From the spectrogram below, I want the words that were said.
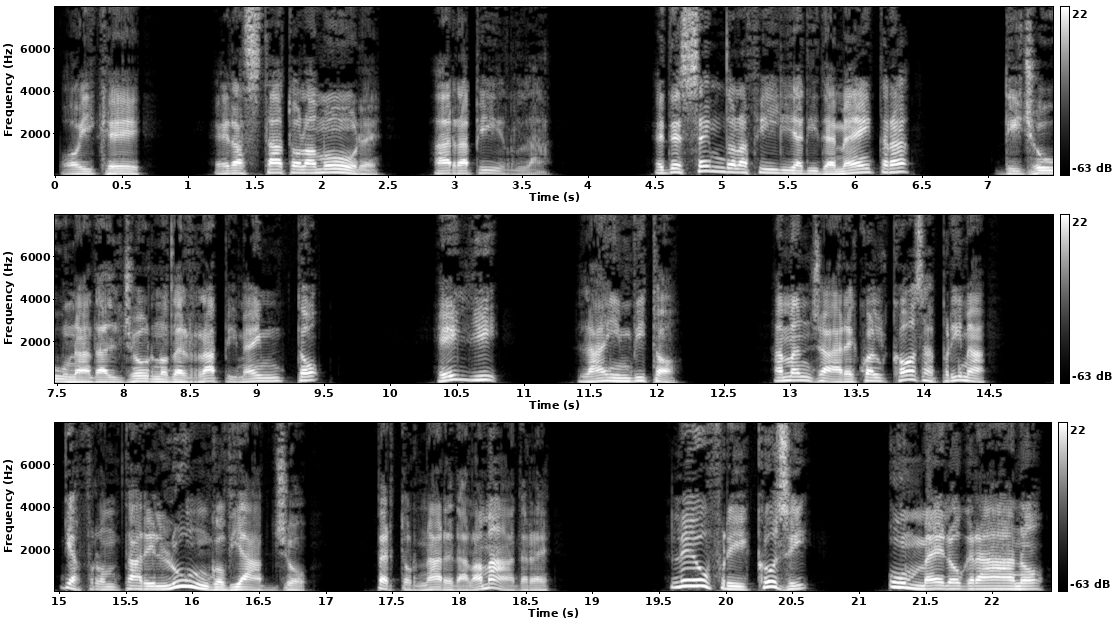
poiché era stato l'amore a rapirla, ed essendo la figlia di Demetra, digiuna dal giorno del rapimento, egli la invitò a mangiare qualcosa prima di affrontare il lungo viaggio per tornare dalla madre. le offrì così un melograno,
